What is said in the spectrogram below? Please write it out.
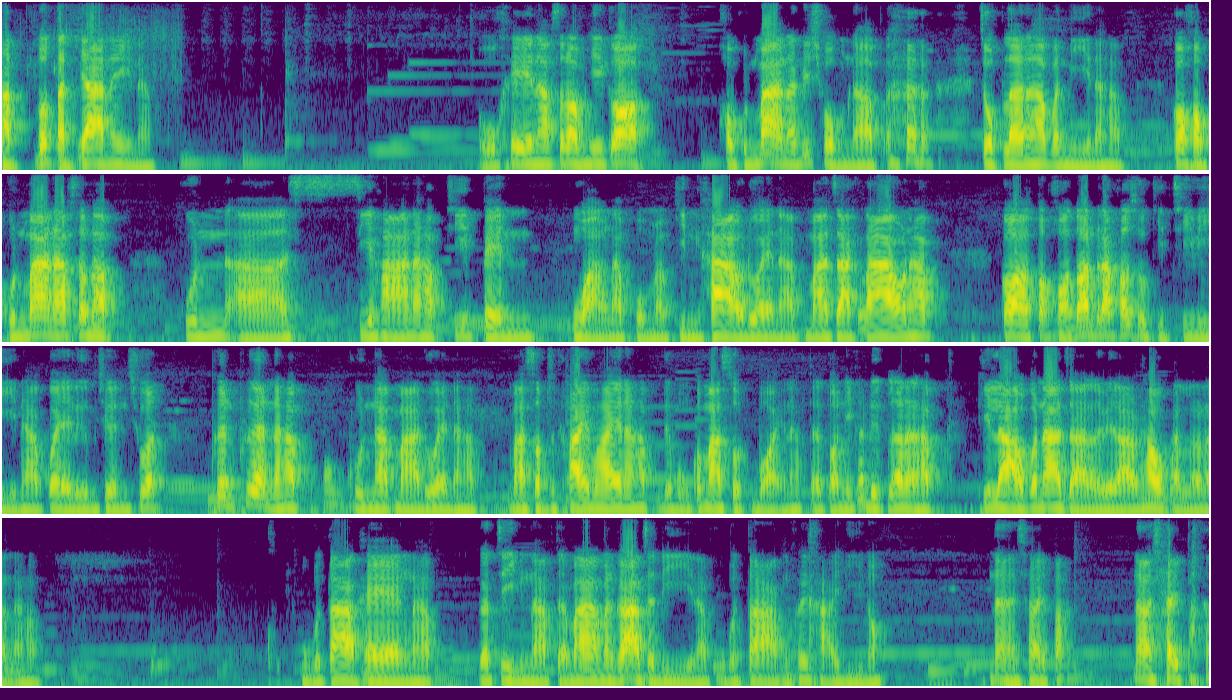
ตัดรถตัดหญ้านั่นเองนะโอเคนะครับสำหรับวันนี้ก็ขอบคุณมากนะที่ชมนะครับ จบแล้วนะครับวันนี้นะครับ ก็ขอบคุณมากนะครับสำหรับคุณอ่าซีหานะครับที่เป็นห่วงนะผมนะกินข้าวด้วยนะครับ มาจากลาวนะครับ ก็ขอต้อนรับเข้าสู่กิจทีวีนะครับ ก็อย่าลืมเชิญชวนเพื่อนๆนะครับของคุณนะครับมาด้วยนะครับ มา subscribe ไว้นะครับ เดี๋ยวผมก็มาสดบ่อยนะครับ แต่ตอนนี้ก็ดึกแล้วนะครับ ที่ลาวก็น่าจะเวลาเท่ากันแล้วนะครับคูเบต้าแพงนะครับ ก็จริงนะครับ แต่ว่ามันก็อาจจะดีนะคูเบต้ามันค่อยขายดีเนาะน่าใช่ปะน่าใช่ปะ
